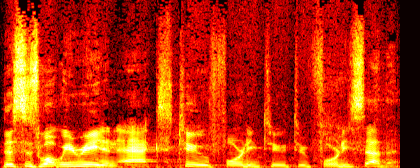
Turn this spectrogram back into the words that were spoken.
This is what we read in Acts 2 42 through 47.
